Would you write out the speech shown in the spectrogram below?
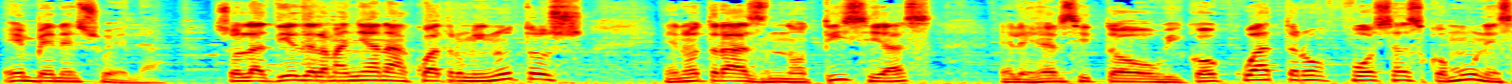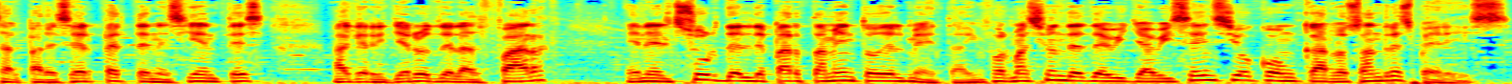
en Venezuela. Son las 10 de la mañana, 4 minutos. En otras noticias, el ejército ubicó cuatro fosas comunes, al parecer pertenecientes a guerrilleros de las FARC, en el sur del departamento del Meta. Información desde Villavicencio con Carlos Andrés Pérez.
